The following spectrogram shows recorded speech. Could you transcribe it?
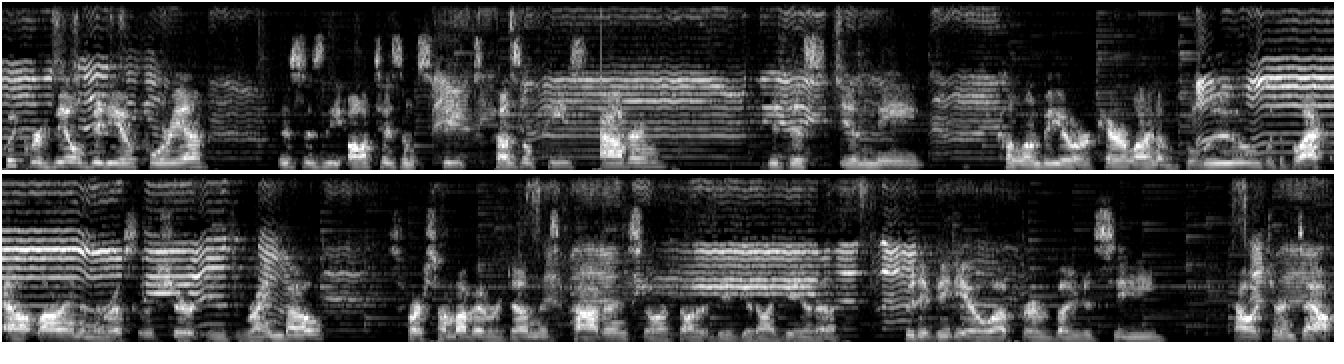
quick reveal video for you. This is the Autism Speaks puzzle piece pattern. Did this in the Columbia or Carolina blue with a black outline and the rest of the shirt is rainbow. It's the first time I've ever done this pattern so I thought it would be a good idea to put a video up for everybody to see how it turns out.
